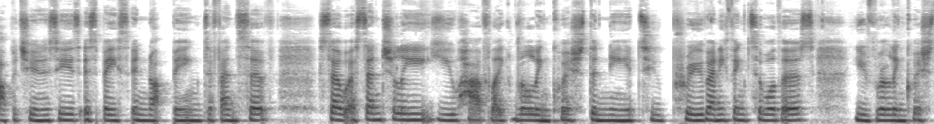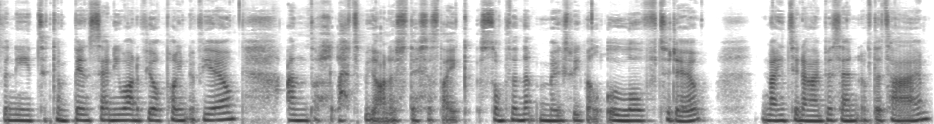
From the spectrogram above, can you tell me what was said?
opportunities is based in not being defensive. So essentially you have like relinquished the need to prove anything to others. You've relinquished the need to convince anyone of your point of view. And let's be honest, this is like something that most people love to do 99% of the time.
